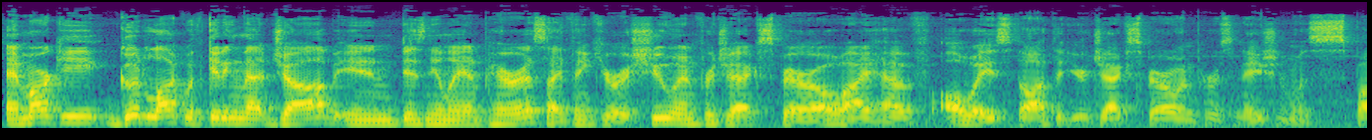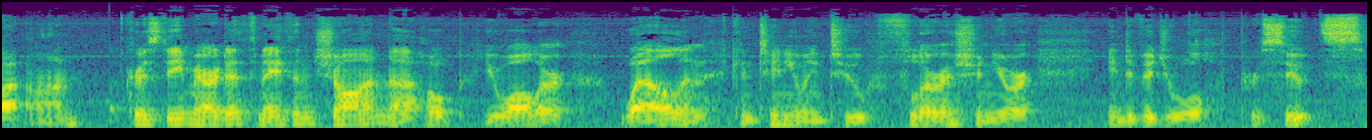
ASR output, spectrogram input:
And Marky, good luck with getting that job in Disneyland Paris. I think you're a shoe-in for Jack Sparrow. I have always thought that your Jack Sparrow impersonation was spot on. Christy, Meredith, Nathan, Sean, I uh, hope you all are well and continuing to flourish in your individual pursuits.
